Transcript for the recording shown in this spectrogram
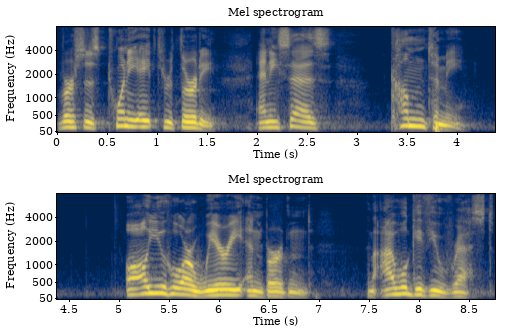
verses 28 through 30. And he says, Come to me, all you who are weary and burdened, and I will give you rest.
